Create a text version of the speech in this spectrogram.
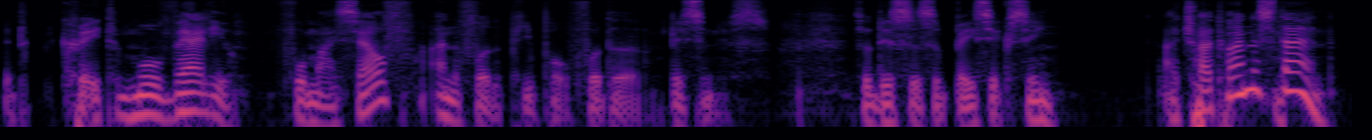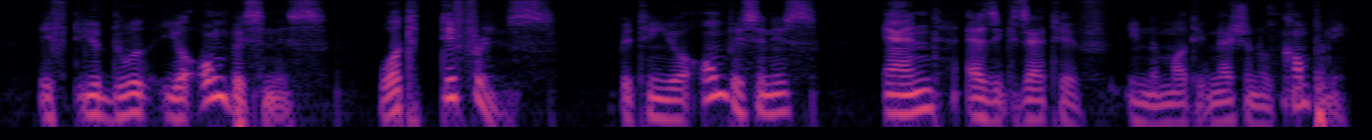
it creates more value for myself and for the people, for the business. So this is a basic thing. I try to understand if you do your own business, what difference between your own business and as executive in a multinational company.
